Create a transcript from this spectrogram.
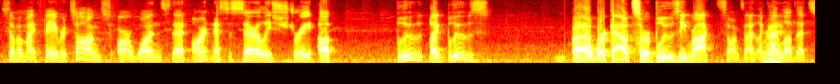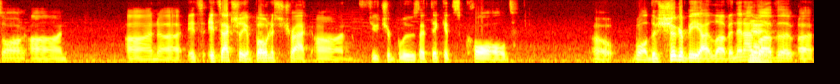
some of my favorite songs are ones that aren't necessarily straight up blues, like blues uh, workouts or bluesy rock songs. I like. I love that song on on. Uh, it's it's actually a bonus track on Future Blues. I think it's called. Oh well, the Sugar Bee I love, and then I Yeah. love the uh,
